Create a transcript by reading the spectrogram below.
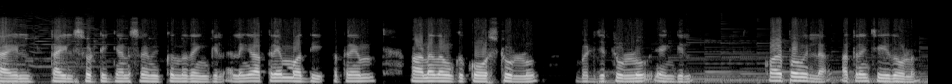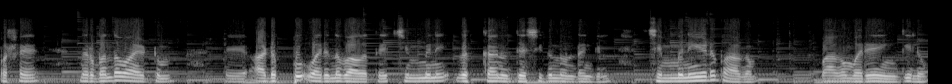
ടൈൽ ടൈൽസ് ഒട്ടിക്കാൻ ശ്രമിക്കുന്നതെങ്കിൽ അല്ലെങ്കിൽ അത്രയും മതി അത്രയും ആണ് നമുക്ക് കോസ്റ്റ് ഉള്ളൂ. ബഡ്ജറ്റ് ഉള്ളൂ എങ്കിൽ കുഴപ്പമില്ല അത്രയും ചെയ്തോളൂ. പക്ഷേ നിർബന്ധമായിട്ടും അടുപ്പ് വരുന്ന ഭാഗത്തെ ചിമ്മിനി വെക്കാൻ ഉദ്ദേശിക്കുന്നുണ്ടെങ്കിൽ ചിമ്മിനിയുടെ ഭാഗം ഭാഗം വരെ എങ്കിലും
